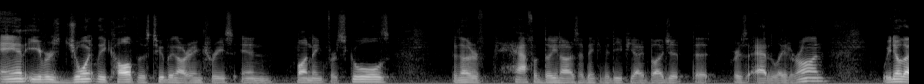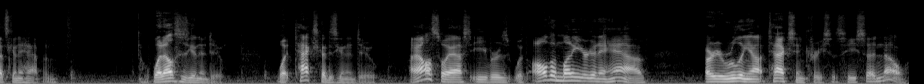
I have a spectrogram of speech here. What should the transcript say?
and Evers jointly called for this two billion dollar increase in funding for schools. Another half a billion dollars, I think, in the DPI budget that was added later on. We know that's going to happen. What else is going to do? What tax cut is going to do? I also asked Evers, with all the money you're going to have, are you ruling out tax increases? He said no.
